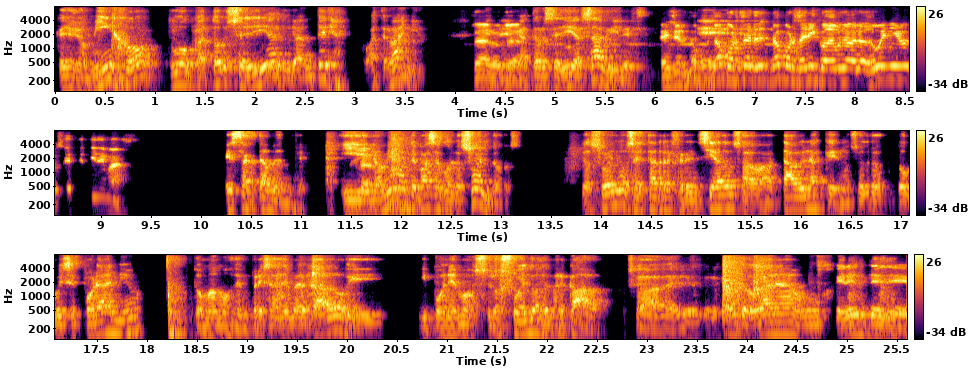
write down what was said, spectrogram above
qué yo, mi hijo tuvo 14 días durante cuatro años, Claro, eh, claro. 14 días hábiles. Es decir, no, Eh, no por ser, no por ser hijo de uno de los dueños, este tiene más. Exactamente. Y Claro. lo mismo te pasa con los sueldos. Los sueldos están referenciados a tablas que nosotros dos veces por año tomamos de empresas de mercado y, y ponemos los sueldos de mercado. O sea, el- cuánto gana un gerente de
